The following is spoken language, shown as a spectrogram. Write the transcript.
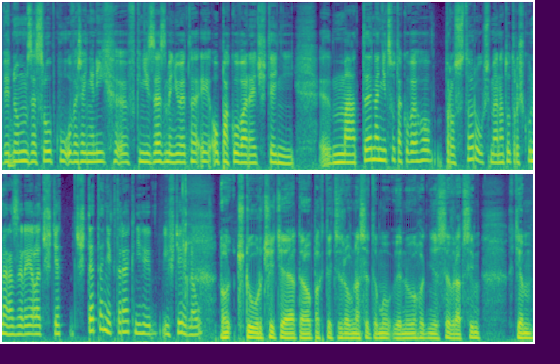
V jednom ze sloupků uveřejněných eh, v knize zmiňujete i opakované čtení. Eh, máte na něco takového prostoru? Už jsme na to trošku narazili, ale čtě, čtete některé knihy ještě jednou? No, čtu určitě a naopak teď zrovna se tomu věnuju hodně, se vracím těm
